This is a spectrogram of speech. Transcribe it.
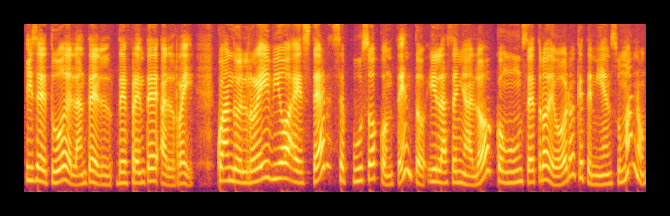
Y se detuvo delante del, de frente al rey. Cuando el rey vio a Esther, se puso contento y la señaló con un cetro de oro que tenía en su mano.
